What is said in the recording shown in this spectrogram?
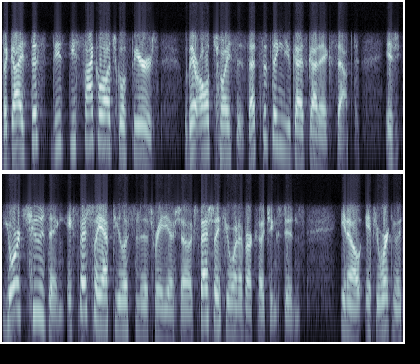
But guys, this these these psychological fears, they're all choices. That's the thing you guys got to accept. Is you're choosing, especially after you listen to this radio show, especially if you're one of our coaching students. You know, if you're working with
